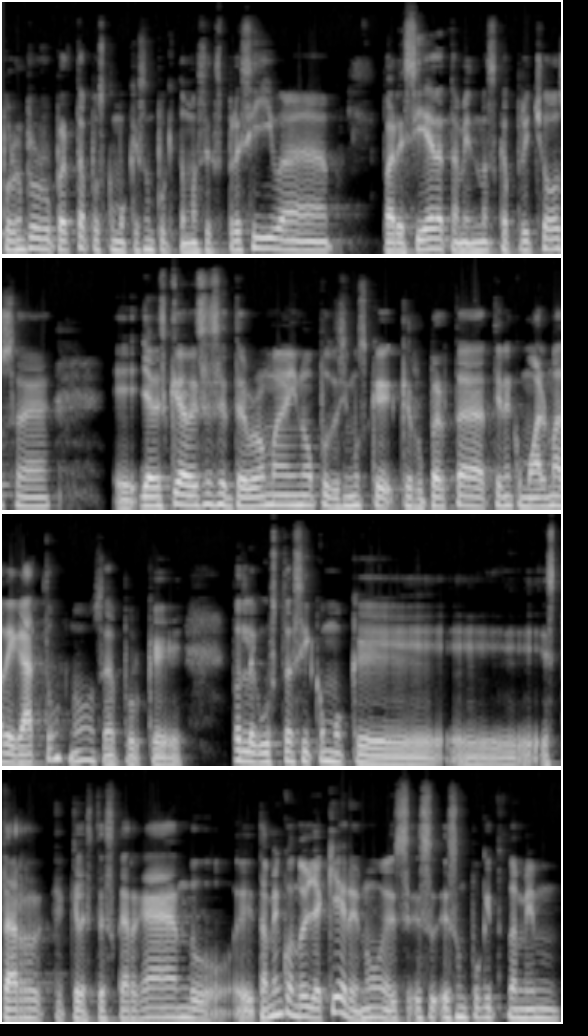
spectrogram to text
por ejemplo, Ruperta, pues como que es un poquito más expresiva, pareciera también más caprichosa. Eh, ya ves que a veces entre broma y no, pues decimos que, que, Ruperta tiene como alma de gato, ¿no? O sea, porque pues le gusta así como que eh, estar, que, la estés cargando, también cuando ella quiere, ¿no? Es, es, es un poquito también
